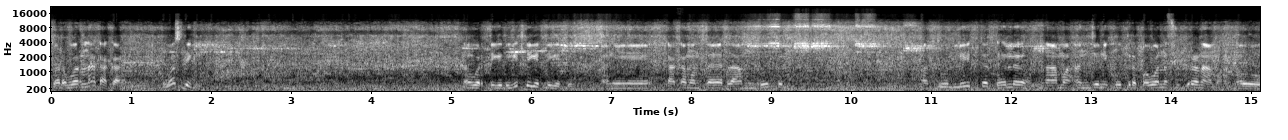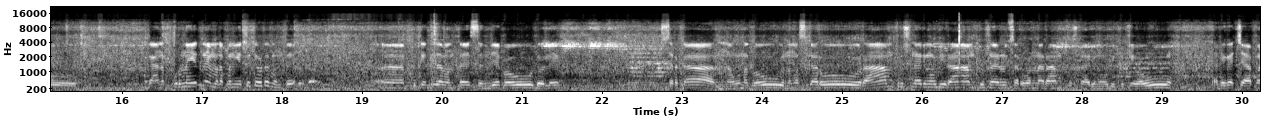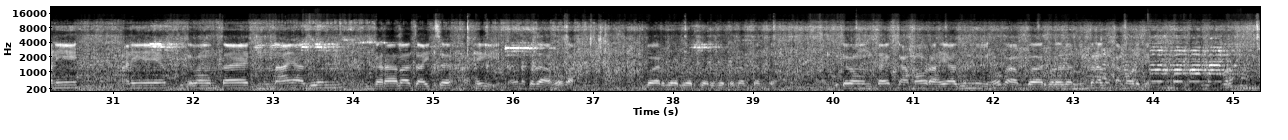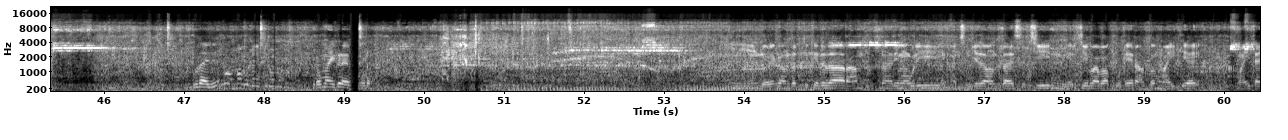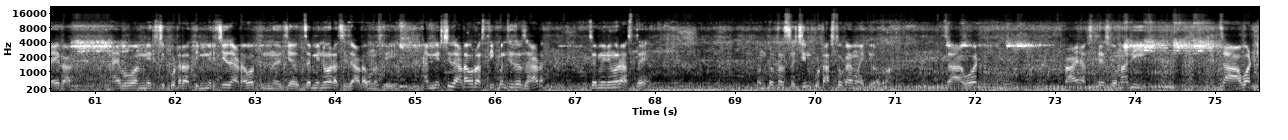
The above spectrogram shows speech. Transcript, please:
बरोबर ना काका वाचले की. वरती गेली घेतली घेतली घेतली. आणि काका म्हणताय रामदूत अतुलित धल नामा अंजनी पुत्र पवन सूत्र नामा. हो. गाणं पूर्ण येत नाही मला पण येतं तेवढं म्हणतंय. पिकेचा म्हणताय संजय भाऊ ढोले सरकार नवनाथ भाऊ नमस्कार हो रामकृष्ण हरी मौली रामकृष्ण हरी सर्वांना रामकृष्ण हरी मौली पिके भाऊ झाले का चहा पाणी आणि पिके भाऊ म्हणतायत नाही अजून घराला जायचं आहे नवनाथ दादा हो का बरं बरं बरं बरं बरं बरं चालतं आणि तिकडे म्हणताय कामावर आहे अजून मी हो का बरं बरं बरं मी पण अजून कामावर येते पुढं आहे ते रोमा इकडे आहे पुढं त्याच्यानंतर तिथे दादा रामकृष्ण हरी आणि संजय म्हणताय सचिन मिरची बाबा कुठे राहतो माहिती आहे? माहीत आहे का? नाही बाबा मिरची कुठं राहते? मिरची झाडावर ज- जमिनीवर असते झाडावर नसते हा. मिरची झाडावर असते पण तिचं झाड जमिनीवर असतंय. पण तो तर सचिन कुठं असतो काय माहिती बाबा? जावट काय असते सोनाली? चावट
